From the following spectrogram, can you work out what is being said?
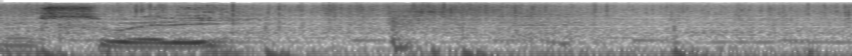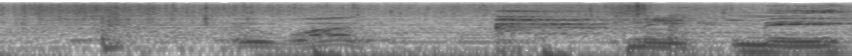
I'm sweaty. Who won? Me. Me.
